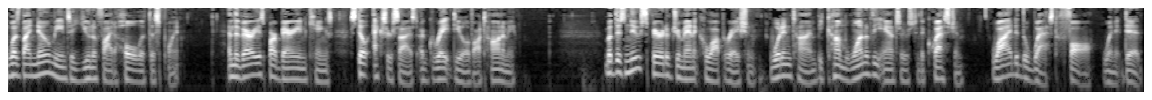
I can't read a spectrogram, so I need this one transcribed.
was by no means a unified whole at this point, and the various barbarian kings still exercised a great deal of autonomy. But this new spirit of Germanic cooperation would in time become one of the answers to the question, why did the West fall when it did?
